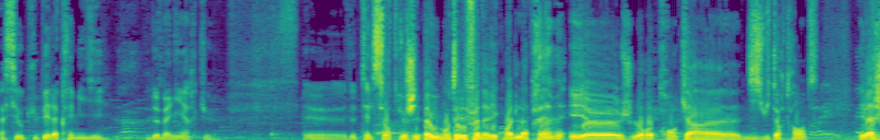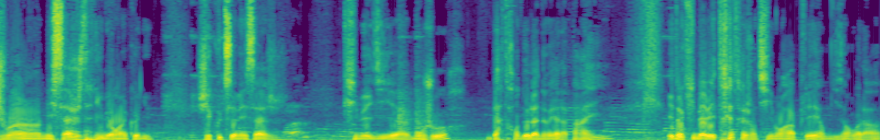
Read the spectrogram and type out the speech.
assez occupé l'après-midi de manière que euh, de telle sorte que j'ai pas eu mon téléphone avec moi de l'après-midi et euh, je le reprends qu'à 18h30 et là je vois un message d'un numéro inconnu. J'écoute ce message qui me dit euh, bonjour Bertrand Delanoë à l'appareil. Et donc il m'avait très très gentiment rappelé en me disant voilà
